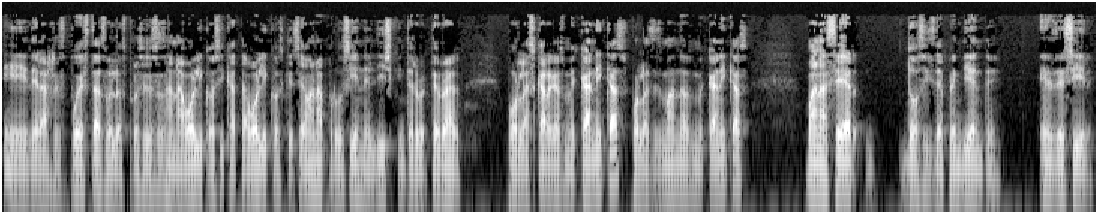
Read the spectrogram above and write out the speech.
eh, de las respuestas o los procesos anabólicos y catabólicos que se van a producir en el disco intervertebral por las cargas mecánicas, por las demandas mecánicas, van a ser dosis dependiente. Es decir,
